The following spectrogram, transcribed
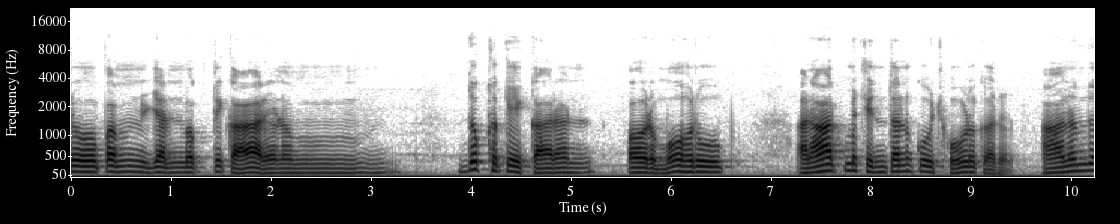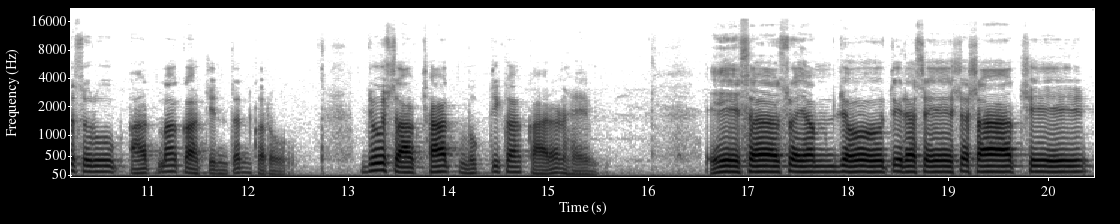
रूपम जन्मुक्ति कारणम। दुख के कारण और मोह रूप अनात्म चिंतन को छोड़कर आनंद स्वरूप आत्मा का चिंतन करो। जो साक्षात मुक्ति का कारण है। एस स्वयं ज्योतिरशेष साक्षी,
